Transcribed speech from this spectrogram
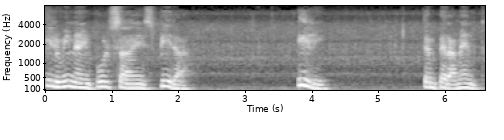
ilumina, impulsa, inspira. Ili, temperamento.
